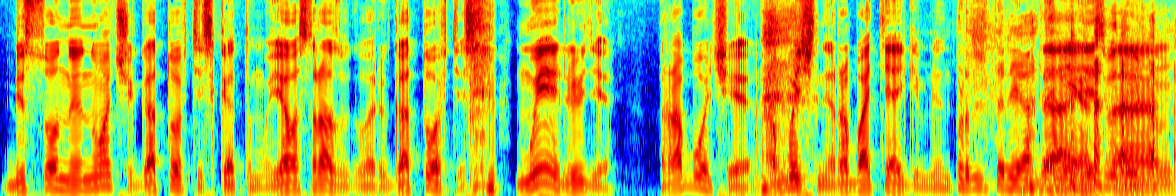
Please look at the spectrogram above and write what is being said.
Бессонные ночи, готовьтесь к этому. Я вас сразу говорю, готовьтесь. Мы люди рабочие, обычные работяги, блин. Пролетариат. Да, Нет, если вы эм,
